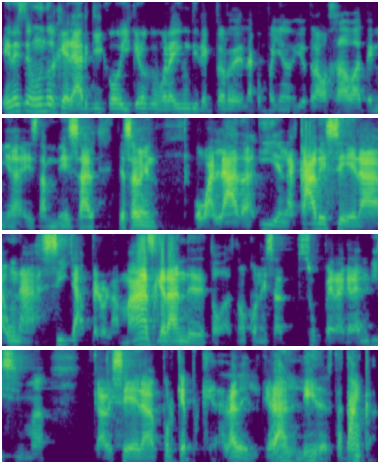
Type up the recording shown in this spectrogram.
en este mundo jerárquico, y creo que por ahí un director de la compañía donde yo trabajaba tenía esta mesa, ya saben, ovalada, y en la cabecera una silla, pero la más grande de todas, ¿no? Con esa súper grandísima cabecera. ¿Por qué? Porque era la del gran líder, Tatanka.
